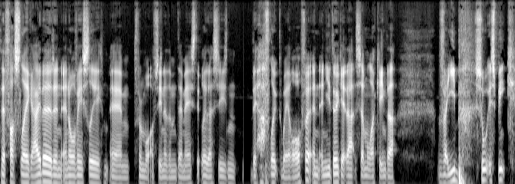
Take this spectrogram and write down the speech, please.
the first leg either. And, and obviously, um, from what I've seen of them domestically this season, they have looked well off it. And, and you do get that similar kind of vibe, so to speak,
